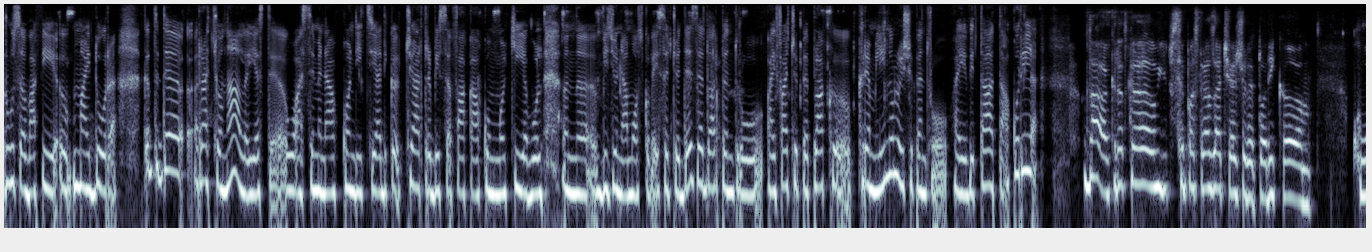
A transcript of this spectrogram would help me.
rusă va fi uh, mai dură. Cât de rațională este o asemenea condiție? Adică ce ar trebui să facă acum Kievul în uh, viziunea Moscovei? Să cedeze doar pentru a-i face pe plac uh, Kremlinului și pentru a evita atacurile? Da, cred că se păstrează aceeași retorică cu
